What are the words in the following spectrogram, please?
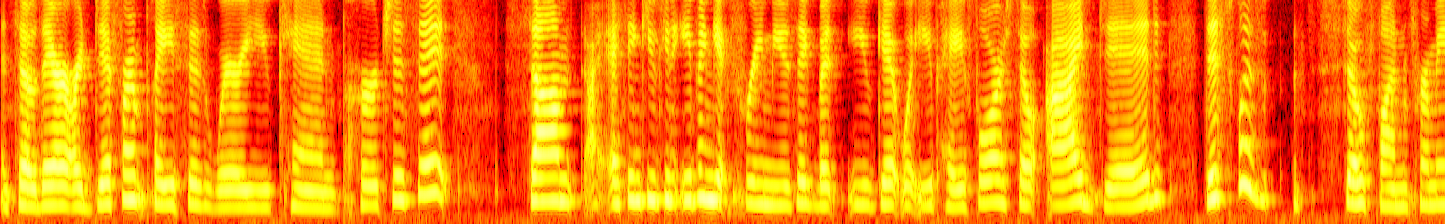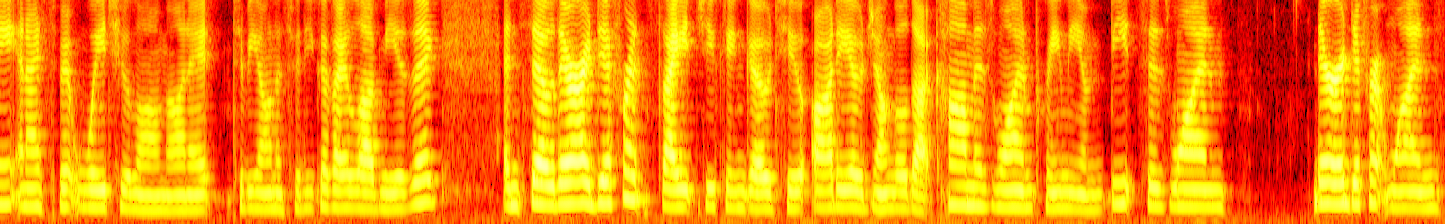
And so there are different places where you can purchase it some i think you can even get free music but you get what you pay for. So i did this was so fun for me and i spent way too long on it to be honest with you because i love music. And so there are different sites you can go to. Audiojungle.com is one premium beats is one. There are different ones.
